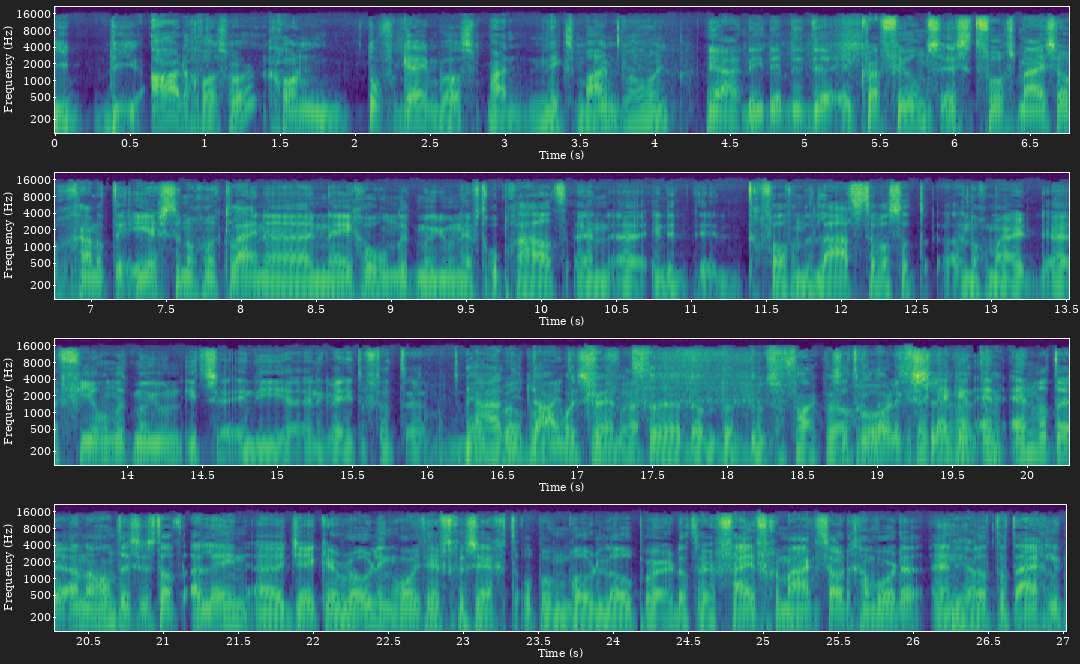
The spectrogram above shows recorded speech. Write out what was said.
Die, die aardig was hoor. Gewoon een toffe game was, maar niks mindblowing. Ja, die, de, de, de- qua films is het volgens mij zo gegaan dat de eerste nog een kleine 900 miljoen heeft opgehaald. En eh, in, de, in het geval van de laatste was dat eh, nog maar eh, 400 miljoen. Iets eh, in die, eh, en ik weet niet of dat eh, Ja, die downward of, eh, trend, eh, dan, dan doen ze vaak wel. Een behoorlijke slack in. En, en wat er aan de hand is, is dat alleen eh, J.K. Rowling ooit heeft gezegd op een rode loper dat er vijf gemaakt zouden gaan worden. En Ja. dat dat eigenlijk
